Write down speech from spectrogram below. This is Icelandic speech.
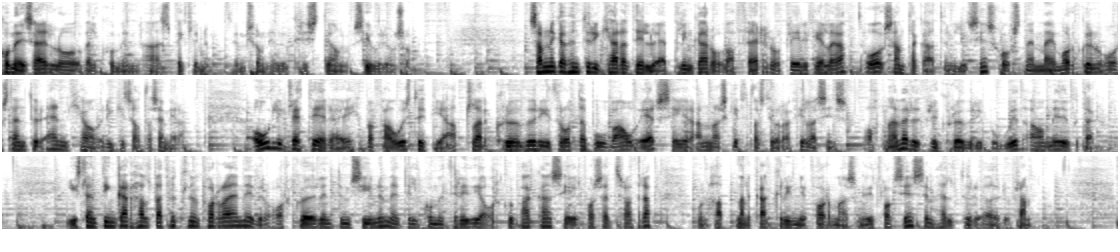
Komiði sæl og velkomin að speklinum um sjón hefur Kristján Sigur Jónsson. Samningafundur í kjaradeilu eblingar og vaffer og fleiri félaga og samtaka aðtunlífsins hófst nefna í morgun og stendur enn hjá ríkisáttasemjara. Ólíklegt er að eitthvað fáist upp í allar kröfur í þrótabú vá er, segir annars skiptastjóra félagsins. Opna verður fri kröfur í búið á miðugudag. Íslendingar halda fullum forræðum yfir orkuöðlendum sínum með tilkomu þriðja orkupakkan, segir fórsættisráþra. Hún hafnar gaggríni formans miðurflokksins sem heldur öðru fram.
